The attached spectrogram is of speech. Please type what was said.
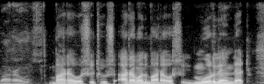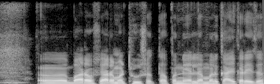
बारा वर्ष. बारा वर्ष ठेवू शकता आरामात बारा वर्ष मोर दॅन दॅट. बारा वर्ष आरामात ठेवू शकता. पण याला मला काय करायचं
